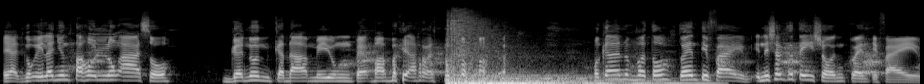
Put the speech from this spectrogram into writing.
Ayan, kung ilan yung tahol ng aso, ganun kadami yung babayaran mo. Magkano ba to? 25. Initial quotation, 25.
